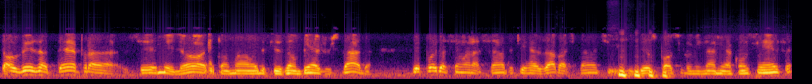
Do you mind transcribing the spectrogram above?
Talvez até para ser melhor e tomar uma decisão bem ajustada, depois da Semana Santa, que rezar bastante, que Deus possa iluminar minha consciência,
